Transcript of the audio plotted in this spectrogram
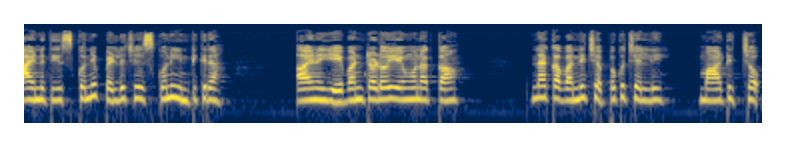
ఆయన తీసుకొని పెళ్ళి చేసుకొని ఇంటికి రా. ఆయన ఏమంటాడో ఏమోనక్క నాకు అవన్నీ చెప్పకు చెల్లి. మాటిచ్చావు.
